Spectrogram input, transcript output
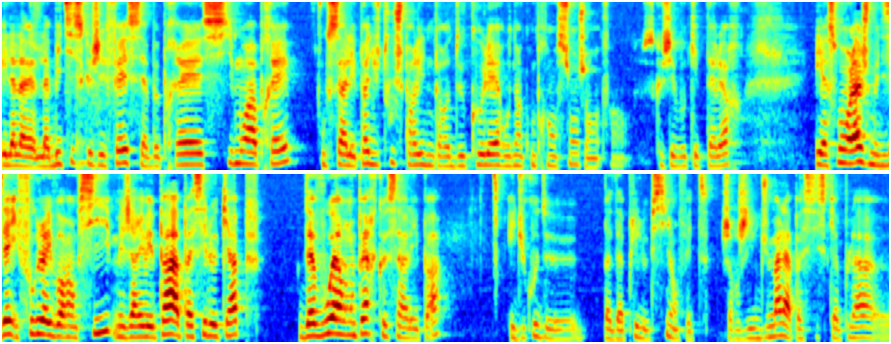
là, la, la bêtise que j'ai fait, c'est à peu près six mois après, où ça allait pas du tout. Je parlais d'une période de colère ou d'incompréhension, genre, enfin, ce que j'évoquais tout à l'heure. Et à ce moment-là, je me disais, il faut que j'aille voir un psy, mais j'arrivais pas à passer le cap d'avouer à mon père que ça allait pas. Et du coup, de, bah, d'appeler le psy, en fait. Genre, j'ai eu du mal à passer ce cap-là. euh,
